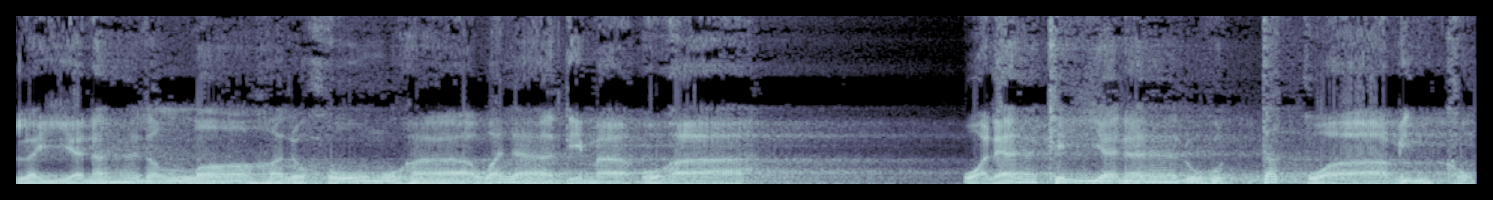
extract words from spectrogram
لن ينال الله لحومها ولا دماؤها ولكن يناله التقوى منكم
